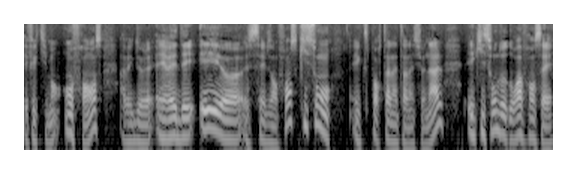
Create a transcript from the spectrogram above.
effectivement en France, avec de R&D et euh, sales en France, qui sont exportés à l'international et qui sont de droit français.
